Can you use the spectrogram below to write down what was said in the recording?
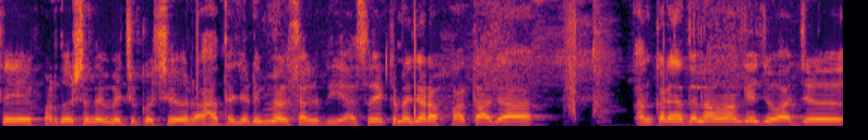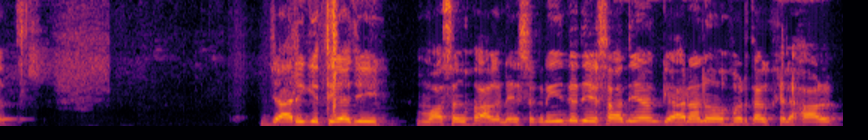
ਤੇ ਪ੍ਰਦੂਸ਼ਣ ਦੇ ਵਿੱਚ ਕੁਝ ਰਾਹਤ ਜਿਹੜੀ ਮਿਲ ਸਕਦੀ ਹੈ। ਸੋ ਇੱਕ ਨਜ਼ਰ ਆਪਾਂ ਤਾਜ਼ਾ ਅੰਕੜਿਆਂ ਤੇ ਲਾਵਾਂਗੇ ਜੋ ਅੱਜ ਜਾਰੀ ਕੀਤੀ ਹੈ ਜੀ। ਮੌਸਮ ਵਿਭਾਗ ਨੇ ਸਕਰੀਨ ਤੇ ਦੇਖ ਸਕਦੇ ਹਾਂ 11 ਨਵੰਬਰ ਤੱਕ ਫਿਲਹਾਲ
